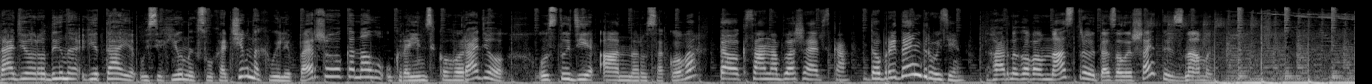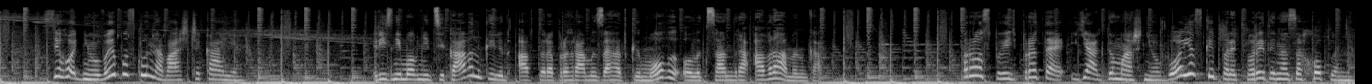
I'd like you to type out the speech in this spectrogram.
Радіо Родина вітає усіх юних слухачів на хвилі першого каналу Українського радіо у студії Анна Русакова та Оксана Блажевська. Добрий день, друзі! Гарного вам настрою та залишайтесь з нами. Сьогодні у випуску на вас чекає різні мовні цікавинки від автора програми загадки мови Олександра Авраменка. Розповідь про те, як домашні обов'язки перетворити на захоплення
